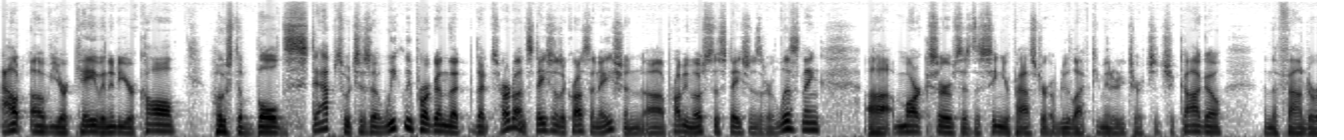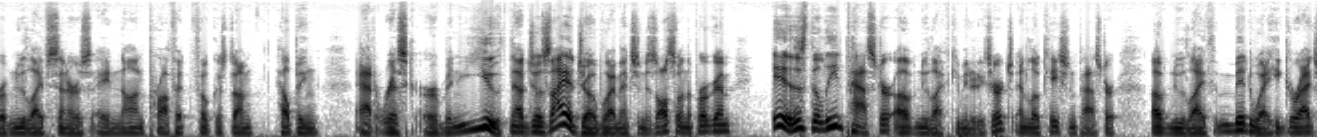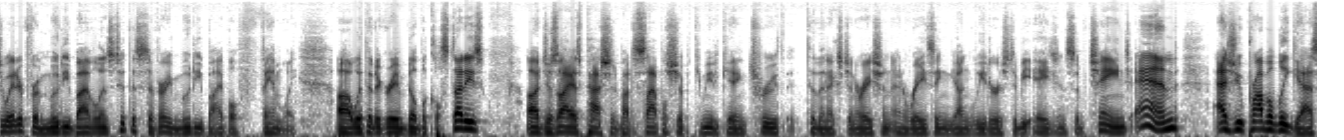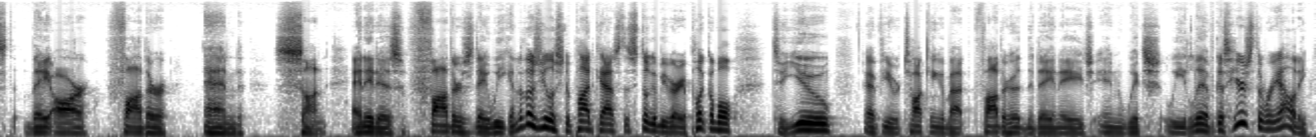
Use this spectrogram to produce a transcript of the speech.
out of your cave and into your call, host of Bold Steps, which is a weekly program that, that's heard on stations across the nation, uh, probably most of the stations that are listening. Uh, Mark serves as the senior pastor of New Life Community Church in Chicago and the founder of New Life Centers, a nonprofit focused on helping at risk urban youth. Now, Josiah Jobe, who I mentioned, is also in the program is the lead pastor of New Life Community Church and location pastor of New Life Midway. He graduated from Moody Bible Institute. This is a very Moody Bible family uh, with a degree in biblical studies. Uh, Josiah is passionate about discipleship, communicating truth to the next generation, and raising young leaders to be agents of change. And as you probably guessed, they are father and son. And it is Father's Day weekend. For those of you listen to podcasts, this is still going to be very applicable to you if you're talking about fatherhood in the day and age in which we live. Because here's the reality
